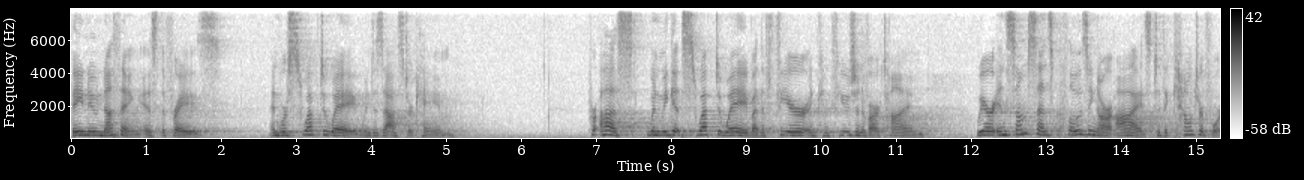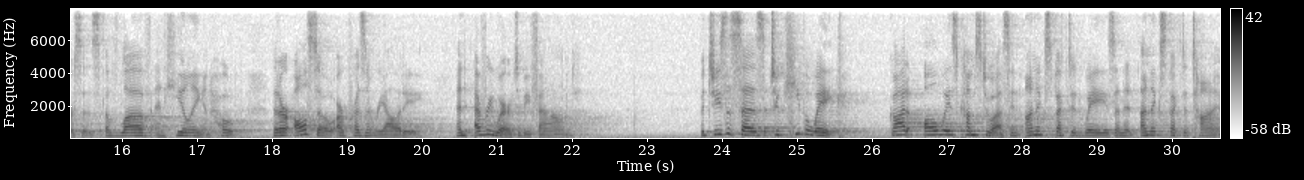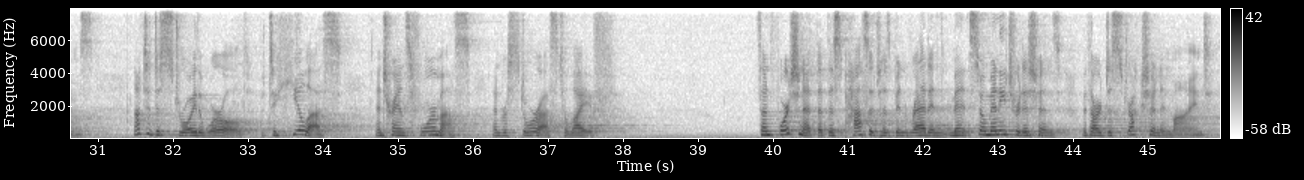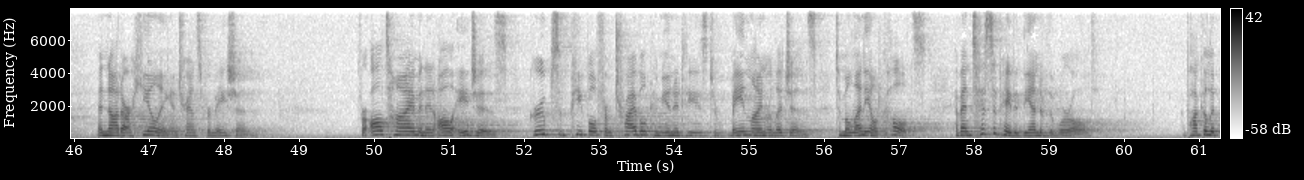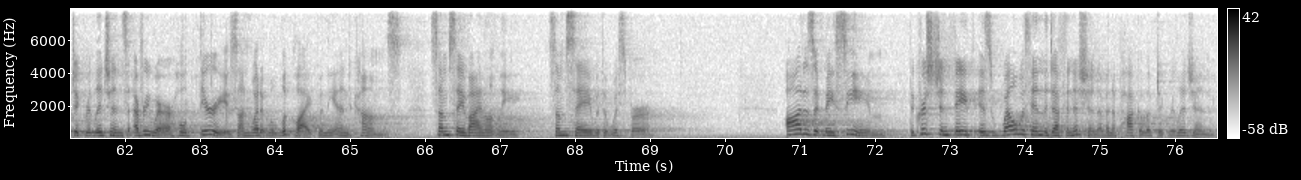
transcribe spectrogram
They knew nothing, is the phrase, and were swept away when disaster came. For us, when we get swept away by the fear and confusion of our time, we are in some sense closing our eyes to the counterforces of love and healing and hope that are also our present reality and everywhere to be found. But Jesus says to keep awake. God always comes to us in unexpected ways and at unexpected times, not to destroy the world, but to heal us and transform us and restore us to life. It's unfortunate that this passage has been read in so many traditions with our destruction in mind and not our healing and transformation. For all time and in all ages, groups of people from tribal communities to mainline religions to millennial cults have anticipated the end of the world. Apocalyptic religions everywhere hold theories on what it will look like when the end comes. Some say violently, some say with a whisper. Odd as it may seem, the Christian faith is well within the definition of an apocalyptic religion.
